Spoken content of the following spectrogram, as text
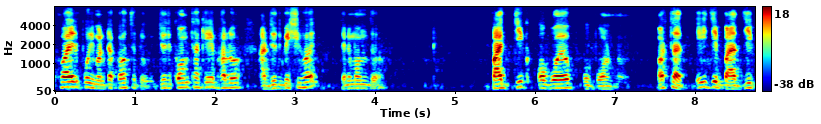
ক্ষয়ের পরিমাণটা কতটুকু? যদি কম থাকে, ভালো। আর যদি বেশি হয়, তাহলে মন্দ। বাহ্যিক অবয়ব ও বর্ণ। অর্থাৎ এই যে বাহ্যিক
